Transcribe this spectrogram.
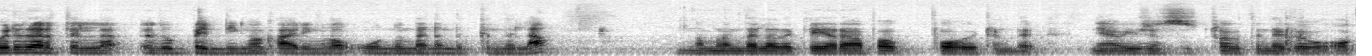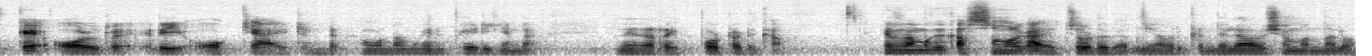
ഒരു തരത്തിലുള്ള ഇതും പെൻഡിങ്ങോ കാര്യങ്ങളോ ഒന്നും തന്നെ നിൽക്കുന്നില്ല. നമ്മളെന്തായാലും അത് ക്ലിയർ അപ്പോൾ പോയിട്ടുണ്ട്. നാവിഗേഷൻ സിസ്റ്റത്തിന്റെ ഒക്കെ ഒക്കെ ഓൾറെഡി ഓക്കെ ആയിട്ടുണ്ട്. അതുകൊണ്ട് നമുക്ക് ഇനി പേടിക്കേണ്ട. ഇതിന്റെ റിപ്പോർട്ട് എടുക്കാം. ഇത് നമുക്ക് കസ്റ്റമർക്ക് അയച്ചു കൊടുക്കാം. ഇനി അവർക്ക് എന്തെങ്കിലും ആവശ്യം വന്നാലോ.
